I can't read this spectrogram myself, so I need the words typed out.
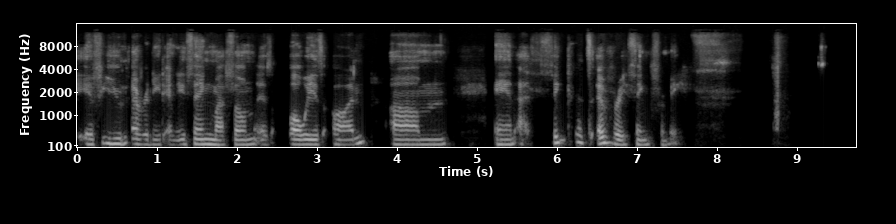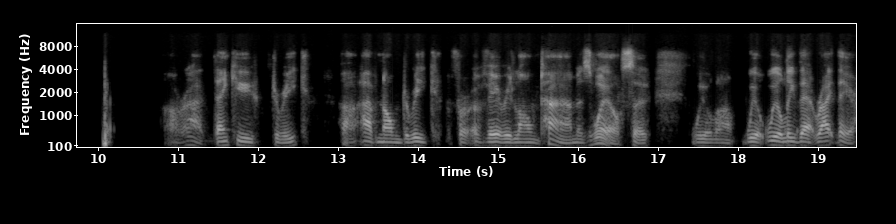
if you ever need anything, my phone is always on. Um, and I think that's everything for me. All right. Thank you, Derek. Uh, I've known Derek for a very long time as well. So we'll uh, we'll we'll leave that right there.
